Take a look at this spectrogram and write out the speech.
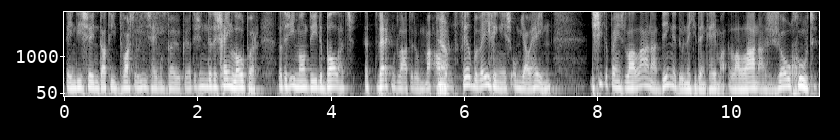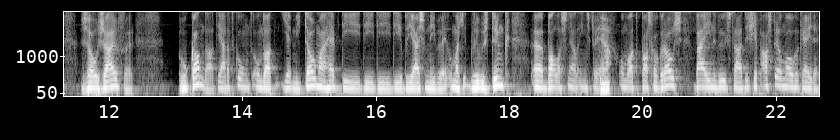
In die zin dat hij dwars de linies heen moet beuken. Dat is, een, dat is geen loper. Dat is iemand die de bal het, het werk moet laten doen. Maar als Ja. er veel beweging is om jou heen, je ziet opeens Lalana dingen doen dat je denkt, hé, maar Lalana zo goed, zo zuiver. Hoe kan dat? Ja, dat komt omdat je Mitoma hebt die, die, die, die op de juiste manier beweegt. Omdat je Lewis Dunk eh, ballen snel inspeelt. Ja. Omdat Pascal Groos bij je in de buurt staat. Dus je hebt afspeelmogelijkheden.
